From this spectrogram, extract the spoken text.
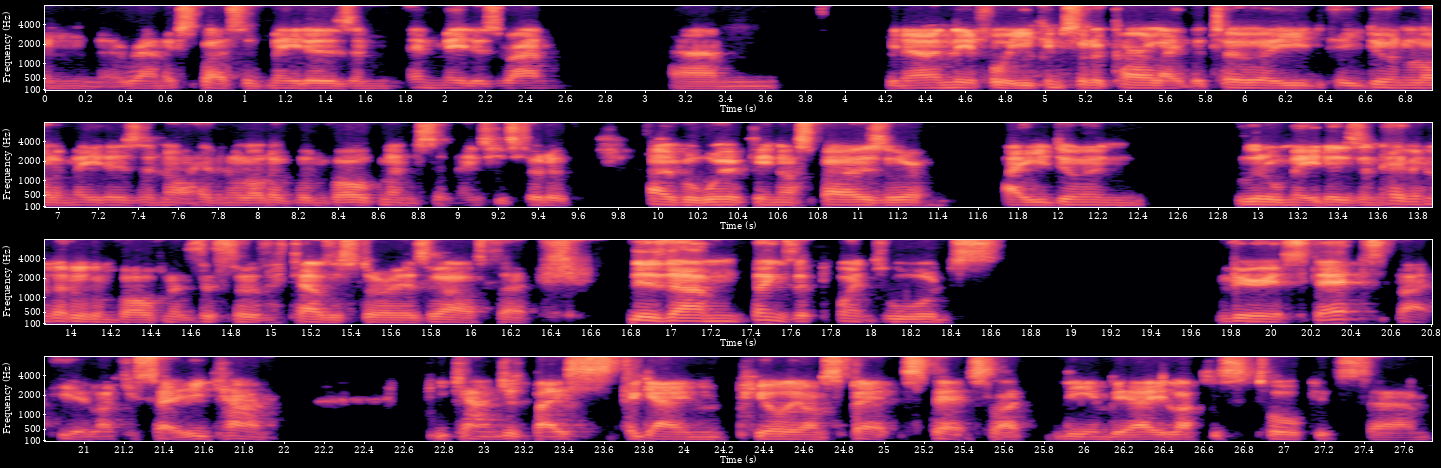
and around explosive meters and, and meters run, um, you know, and therefore you can sort of correlate the two. Are you, are you doing a lot of meters and not having a lot of involvements? It means you're sort of overworking, I suppose, or are you doing little meters and having little involvements? This sort of tells a story as well. So there's um things that point towards various stats, but yeah, like you say, you can't you can't just base a game purely on stat, stats like the NBA like this talk. It's um,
